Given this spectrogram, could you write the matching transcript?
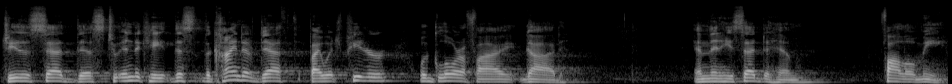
Jesus said this to indicate this the kind of death by which Peter would glorify God. And then he said to him, Follow me.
